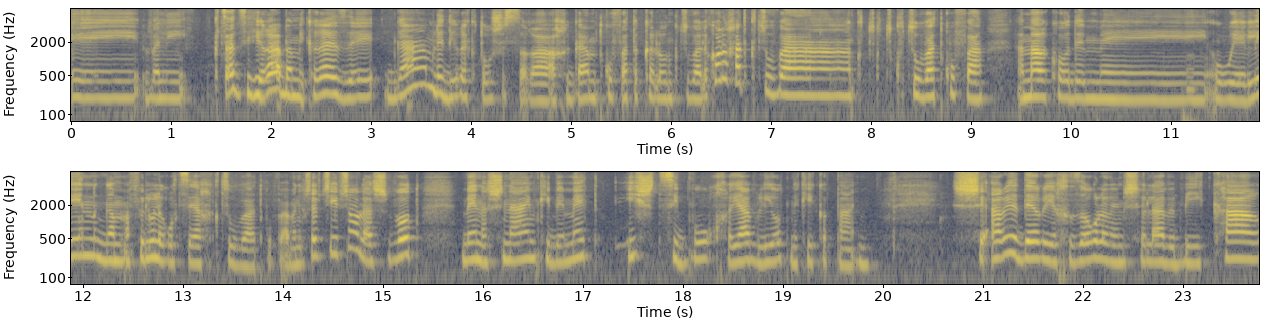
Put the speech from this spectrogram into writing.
אה, ואני קצת זהירה במקרה הזה, גם לדירקטור שסרח, גם תקופת הקלון קצובה, לכל אחד קצובה, קצובה תקופה. אמר קודם אה, לין, גם אפילו לרוצח קצובה תקופה. ואני חושבת שאי אפשר להשוות בין השניים, כי באמת איש ציבור חייב להיות נקי כפיים. שאריה דרעי יחזור לממשלה, ובעיקר,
